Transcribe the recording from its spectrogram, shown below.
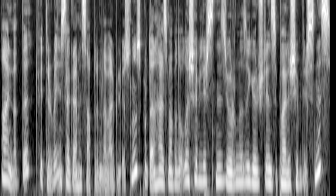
Aynı adı Twitter ve Instagram hesaplarım da var biliyorsunuz. Buradan her zaman bana ulaşabilirsiniz. Yorumlarınızı, görüşlerinizi paylaşabilirsiniz.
